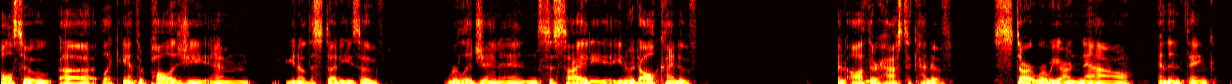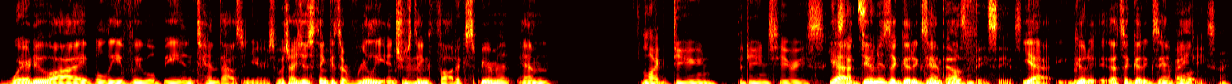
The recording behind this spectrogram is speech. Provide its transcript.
also uh, like anthropology and you know the studies of religion and society, you know, it all kind of an author has to kind of start where we are now and then think, where do I believe we will be in 10,000 years? Which I just think is a really interesting mm. thought experiment. And like Dune, the Dune series. Yeah, Dune is a good example of BC. Yeah, good. That's a good example. 80, sorry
